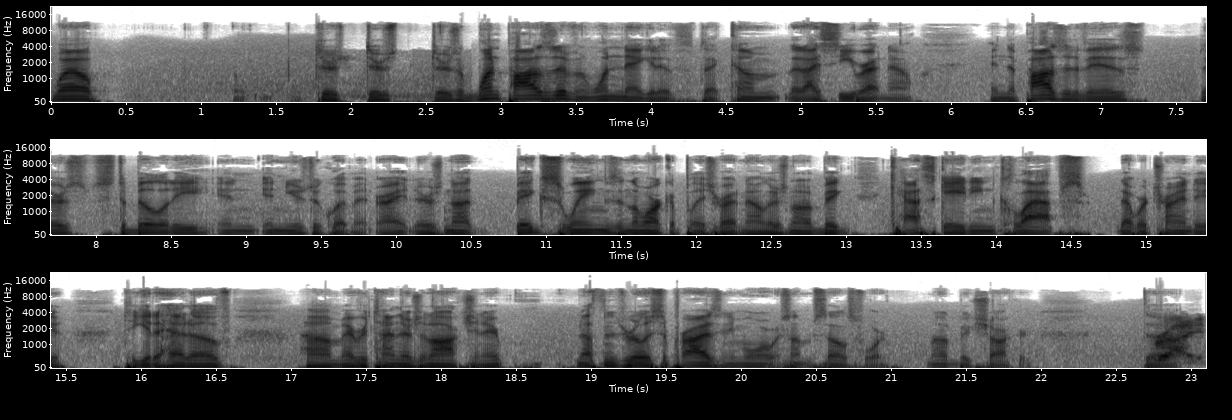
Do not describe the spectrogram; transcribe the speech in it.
Well, there's there's there's one positive and one negative that come that I see right now, and the positive is there's stability in in used equipment. Right. There's not big swings in the marketplace right now. There's not a big cascading collapse that we're trying to to get ahead of. Um, every time there's an auction, nothing's really surprised anymore what something sells for. Not a big shocker. The, right.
